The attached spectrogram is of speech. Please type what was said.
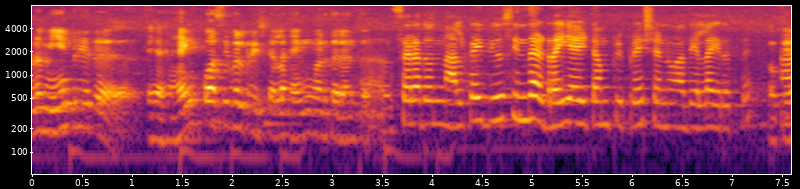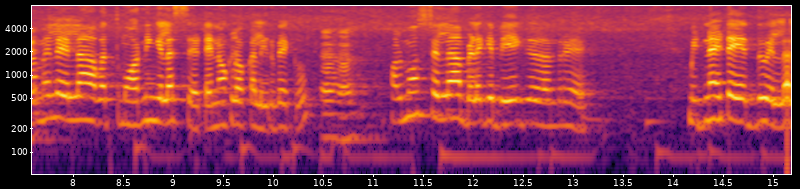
ಮೇಡಮ್ ರೀ ಇದು? ಹೆಂಗ್ ಪಾಸಿಬಲ್ ರೀ ಇಷ್ಟೆಲ್ಲ? ಹೆಂಗ್ ಮಾಡ್ತಾರೆ ಅಂತ? ಸರ್ ಅದೊಂದು ನಾಲ್ಕೈದು ದಿವಸದಿಂದ ಡ್ರೈ ಐಟಮ್ ಪ್ರಿಪ್ರೇಷನ್ ಅದೆಲ್ಲ ಇರುತ್ತೆ. ಆಮೇಲೆ ಎಲ್ಲ ಅವತ್ತು ಮಾರ್ನಿಂಗ್ ಎಲ್ಲ ಟೆನ್ ಓ ಕ್ಲಾಕಲ್ಲಿ ಇರಬೇಕು. ಹಾಂ ಹಾಂ. ಆಲ್ಮೋಸ್ಟ್ ಎಲ್ಲ ಬೆಳಗ್ಗೆ ಬೇಗ ಅಂದರೆ ಮಿಡ್ ನೈಟೇ ಎದ್ದು ಎಲ್ಲ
